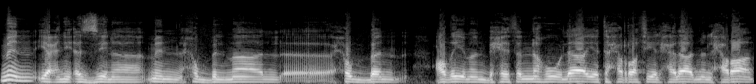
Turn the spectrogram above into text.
من يعني الزنا من حب المال آه، حبا عظيما بحيث أنه لا يتحرى فيه الحلال من الحرام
